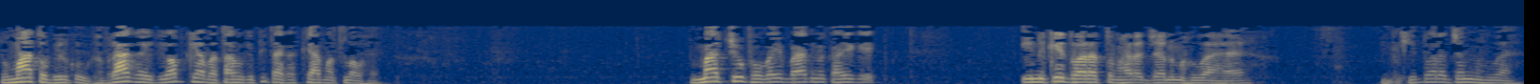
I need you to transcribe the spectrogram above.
तो माँ तो बिल्कुल घबरा गई कि अब क्या बताऊँ कि पिता का क्या मतलब है? माँ चुप हो गई, बाद में कही कि इनके द्वारा तुम्हारा जन्म हुआ है। इनके द्वारा जन्म हुआ है?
